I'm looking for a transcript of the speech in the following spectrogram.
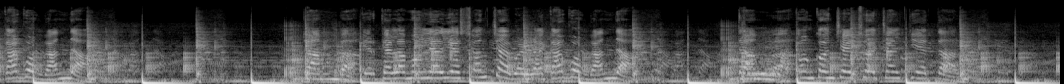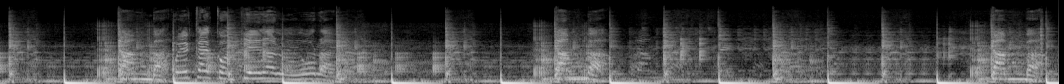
atacar con ganda. Tamba, perquè la mondialització ens xabarraca con ganda. Tamba, con conchexo echal quietar. Tamba, hueca con piedra lo doran. Tamba. Tamba.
